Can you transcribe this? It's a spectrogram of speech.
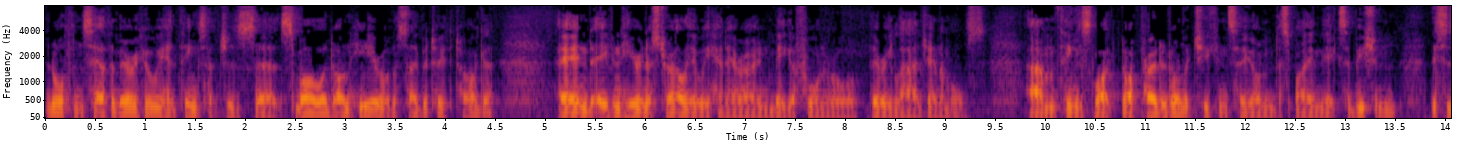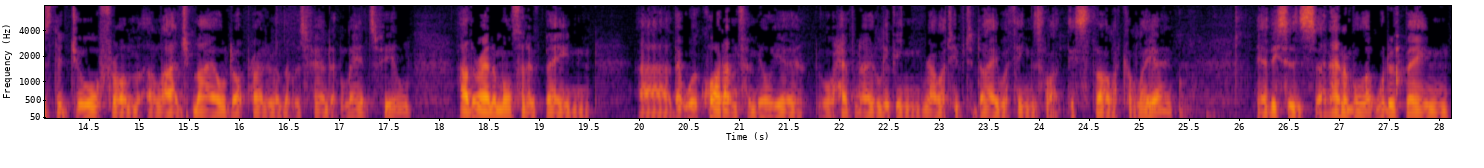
North and South America, we had things such as uh, Smilodon here, or the saber-toothed tiger. And even here in Australia, we had our own megafauna, or very large animals. Um, things like Diprotodon, which you can see on display in the exhibition. This is the jaw from a large male Diprotodon that was found at Lancefield. Other animals that have been uh, that were quite unfamiliar or have no living relative today were things like this Thylacoleo. Now this is an animal that would have been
